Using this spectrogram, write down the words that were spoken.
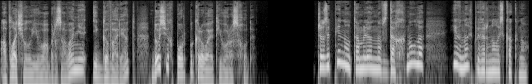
оплачивал его образование и, говорят, до сих пор покрывает его расходы. Джозепина утомленно вздохнула и вновь повернулась к окну.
